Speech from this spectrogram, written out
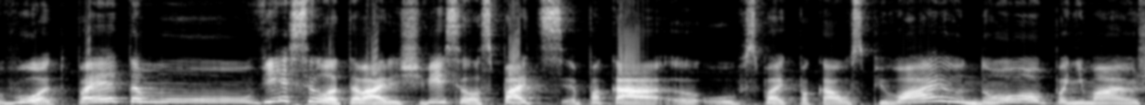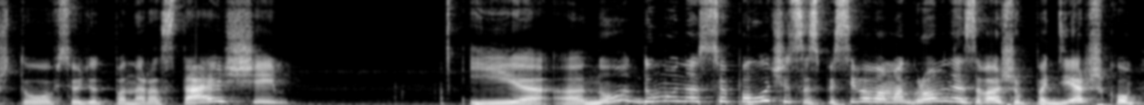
Вот, поэтому весело, товарищ, весело спать пока, э, спать пока успеваю, но понимаю, что все идет по нарастающей. И, э, ну, думаю, у нас все получится. Спасибо вам огромное за вашу поддержку.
